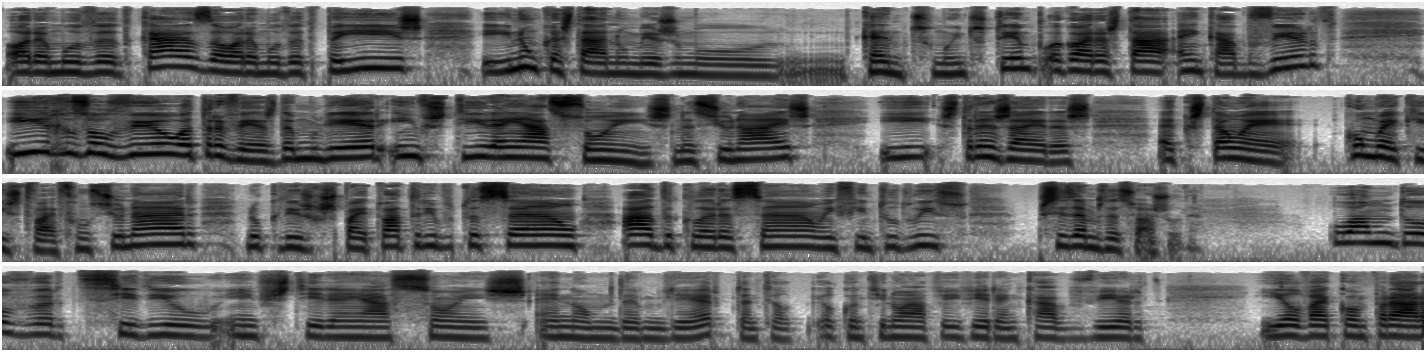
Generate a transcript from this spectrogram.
ora muda de casa, ora muda de país e nunca está no mesmo canto muito tempo. Agora está em Cabo Verde e resolveu, através da mulher, investir em ações nacionais e estrangeiras. A questão é como é que isto vai funcionar, no que diz respeito à tributação, à declaração, enfim, tudo isso, precisamos da sua ajuda. O Almodóvar decidiu investir em ações em nome da mulher, portanto, ele, ele continua a viver em Cabo Verde e ele vai comprar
